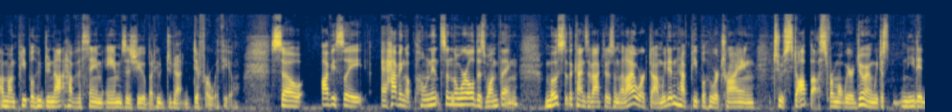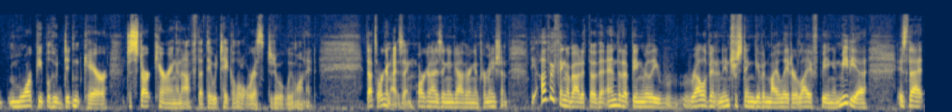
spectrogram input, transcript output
among people who do not have the same aims as you, but who do not differ with you. So obviously having opponents in the world is one thing. Most of the kinds of activism that I worked on, we didn't have people who were trying to stop us from what we were doing. We just needed more people who didn't care to start caring enough that they would take a little risk to do what we wanted. That's organizing, organizing and gathering information. The other thing about it, though, that ended up being really relevant and interesting given my later life being in media, is that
